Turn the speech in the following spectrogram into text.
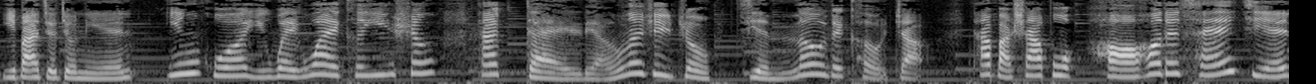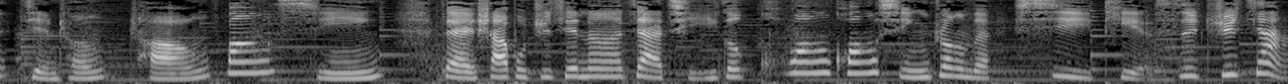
一八九九年，英国一位外科医生，他改良了这种简陋的口罩，他把纱布好好的裁剪，剪成长方形，在纱布之间呢架起一个框框形状的细铁丝支架。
